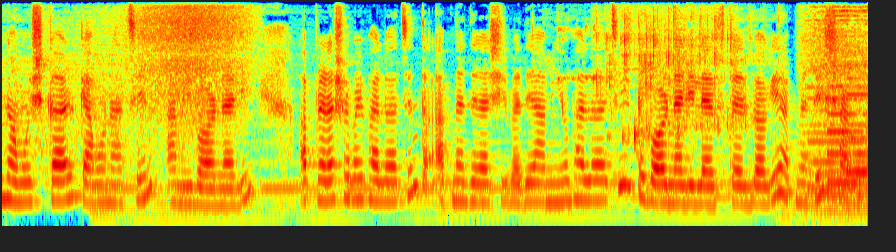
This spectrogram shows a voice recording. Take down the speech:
নমস্কার কেমন আছেন? আমি বর্ণালী। আপনারা সবাই ভালো আছেন? তো আপনাদের আশীর্বাদে আমিও ভালো আছি। তো বর্ণালী লাইফস্টাইল ব্লগে আপনাদের স্বাগত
